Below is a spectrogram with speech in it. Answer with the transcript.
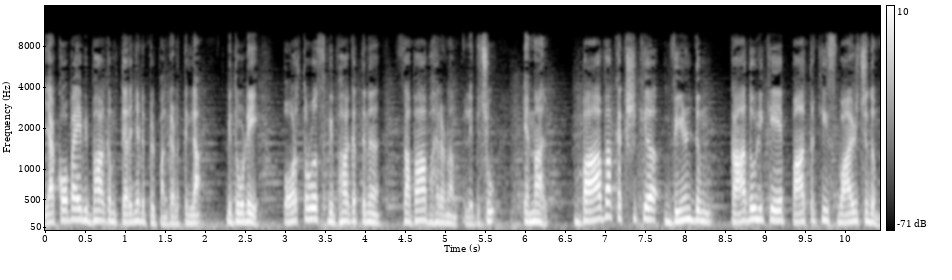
യാക്കോബായ വിഭാഗം തെരഞ്ഞെടുപ്പിൽ പങ്കെടുത്തില്ല. ഇതോടെ ഓർത്തഡോക്സ് വിഭാഗത്തിന് സഭാഭരണം ലഭിച്ചു. എന്നാൽ ബാവ കക്ഷിക്ക് വീണ്ടും കാതോലിക്കയെ പാത്രിക്കീസ് വാഴിച്ചതും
